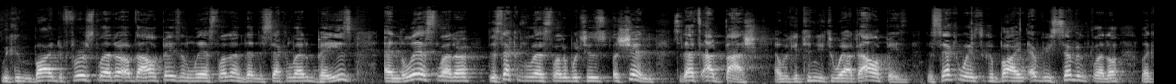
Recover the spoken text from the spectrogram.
We combine the first letter of the Aleph Beis and the last letter, and then the second letter, Beis, and the last letter, the second to last letter, which is a Shin. So that's Atbash, and we continue to the Aleph Beis. The second way is to combine every seventh letter, like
